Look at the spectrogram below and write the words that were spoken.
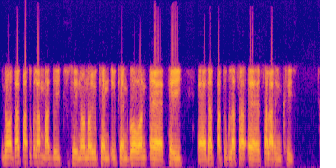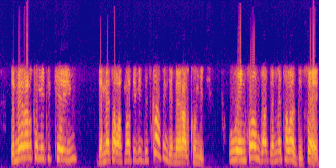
you know, that particular mandate to say, no, no, you can, you can go on uh, pay uh, that particular uh, salary increase. The mayoral committee came. The matter was not even discussed in the mayoral committee. We were informed that the matter was deferred.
